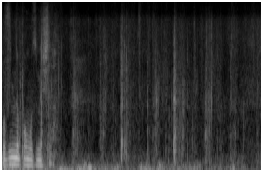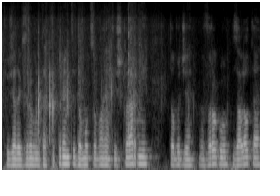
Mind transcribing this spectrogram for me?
Powinno pomóc, myślę. Tu dziadek zrobił takie pręty do mocowania tej szklarni. To będzie w rogu zalotę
